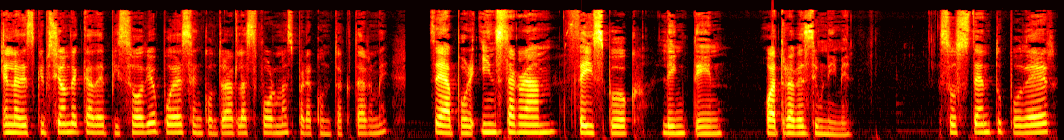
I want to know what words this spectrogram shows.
En la descripción de cada episodio puedes encontrar las formas para contactarme, sea por Instagram, Facebook, LinkedIn o a través de un email. Sostén tu poder,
